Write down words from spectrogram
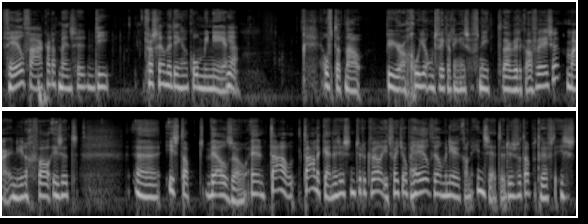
veel vaker dat mensen die verschillende dingen combineren. Ja. Of dat nou puur een goede ontwikkeling is of niet, daar wil ik afwezen. Maar in ieder geval is het. Uh, is dat wel zo? En taal, talenkennis is natuurlijk wel iets wat je op heel veel manieren kan inzetten. Dus wat dat betreft is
